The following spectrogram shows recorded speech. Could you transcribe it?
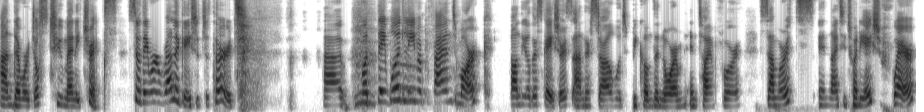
and there were just too many tricks. So they were relegated to third. Uh, but they would leave a profound mark on the other skaters, and their style would become the norm in time for St. In 1928, where,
